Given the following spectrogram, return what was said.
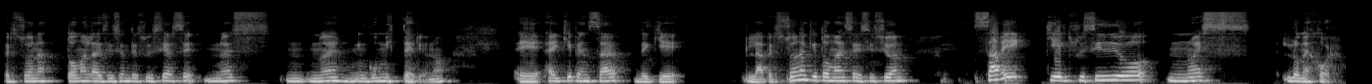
personas toman la decisión de suicidarse no es no es ningún misterio, ¿no? Eh, hay que pensar de que la persona que toma esa decisión sabe que el suicidio no es lo mejor,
